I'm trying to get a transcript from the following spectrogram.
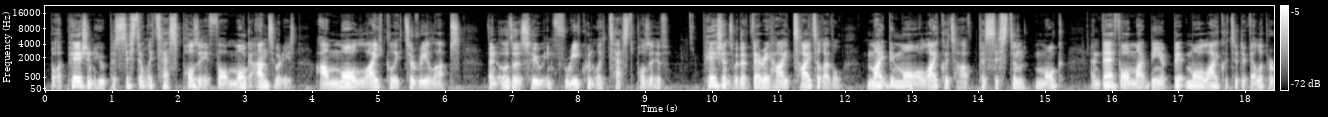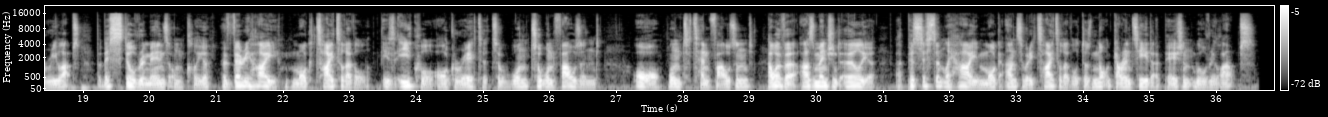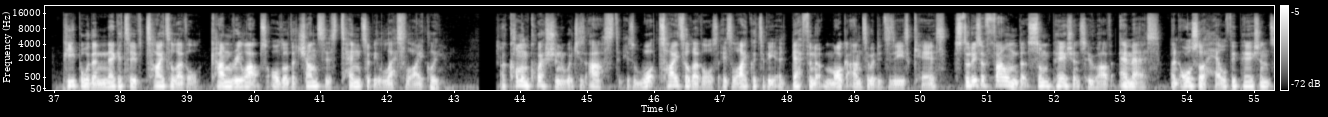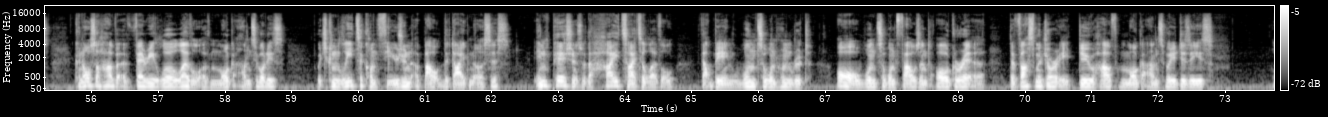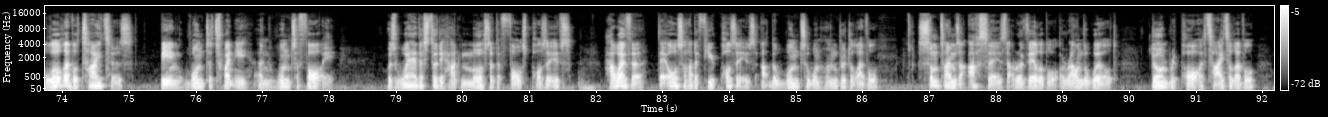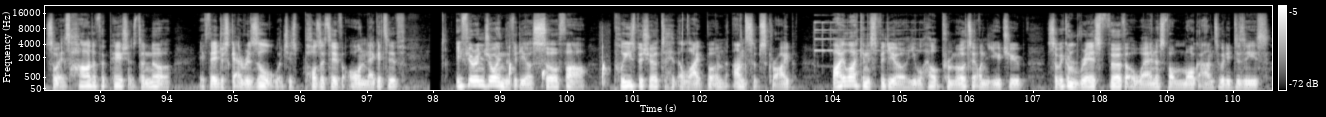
but a patient who persistently tests positive for MOG antibodies are more likely to relapse than others who infrequently test positive. Patients with a very high titer level might be more likely to have persistent MOG and therefore might be a bit more likely to develop a relapse, but this still remains unclear. A very high MOG titer level is equal or greater to 1 to 1000 or 1 to 10,000. However, as mentioned earlier, a persistently high MOG antibody titer level does not guarantee that a patient will relapse. People with a negative titer level can relapse, although the chances tend to be less likely. A common question which is asked is what titer levels is likely to be a definite MOG antibody disease case. Studies have found that some patients who have MS and also healthy patients can also have a very low level of MOG antibodies, which can lead to confusion about the diagnosis. In patients with a high titer level, that being 1 to 100 or 1 to 1000 or greater, the vast majority do have MOG antibody disease. Low level titers, being 1 to 20 and 1 to 40, was where the study had most of the false positives. However, they also had a few positives at the 1 to 100 level. Sometimes assays that are available around the world don't report a titer level, so it's harder for patients to know if they just get a result which is positive or negative. If you're enjoying the video so far, please be sure to hit the like button and subscribe. By liking this video, you will help promote it on YouTube so we can raise further awareness for MOG antibody disease.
